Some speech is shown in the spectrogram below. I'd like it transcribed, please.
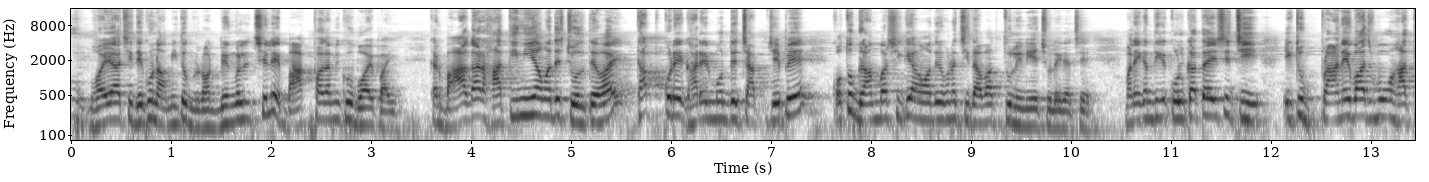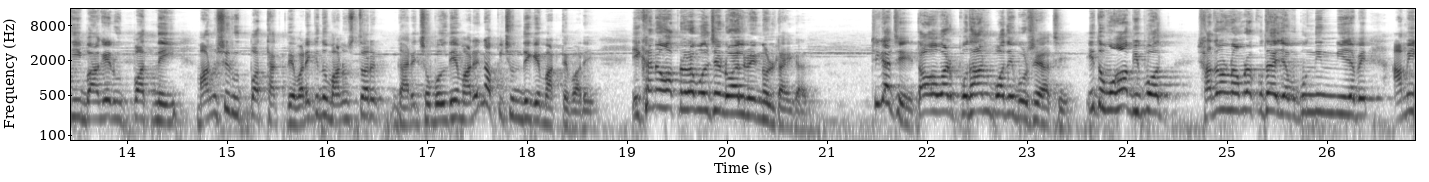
খুব ভয়ে আছি। দেখুন, আমি তো নর্থ বেঙ্গলের ছেলে, বাঘ ফাঘ আমি খুব ভয় পাই। কারণ বাঘ আর হাতি নিয়ে আমাদের চলতে হয়। ধাপ করে ঘাড়ের মধ্যে চাপ চেপে কত গ্রামবাসীকে আমাদের ওখানে চিতাবাঘ তুলে নিয়ে চলে গেছে। মানে এখান থেকে কলকাতায় এসেছি, একটু প্রাণে বাঁচবো, হাতি বাঘের উৎপাত নেই, মানুষের উৎপাত থাকতে পারে, কিন্তু মানুষ তো আর ঘাড়ে ছবল দিয়ে মারে না, পিছন দিকে মারতে পারে। এখানেও আপনারা বলছেন রয়্যাল বেঙ্গল টাইগার ঠিক আছে? তাও আবার প্রধান পদে বসে আছে। এই তো মহা বিপদ। সাধারণ আমরা কোথায় যাব? কোন দিন নিয়ে যাবে? আমি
